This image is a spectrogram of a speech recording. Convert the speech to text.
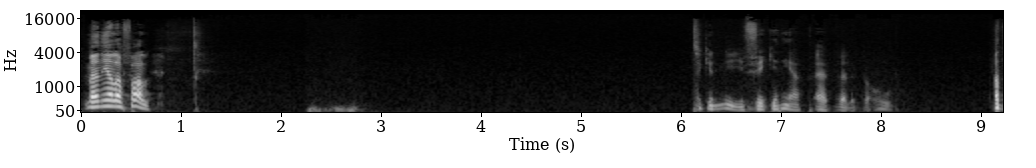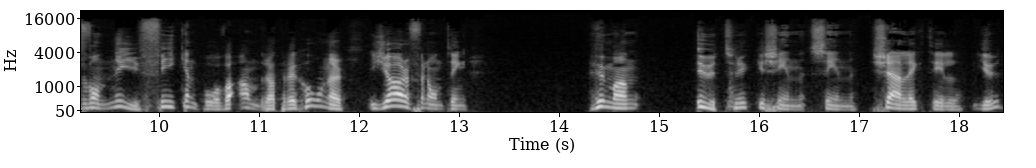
Men i alla fall. Tycker nyfikenhet är ett väldigt bra ord. Att vara nyfiken på vad andra traditioner gör för någonting, hur man uttrycker sin, sin kärlek till Gud,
